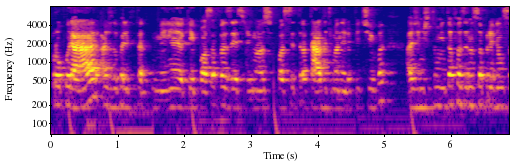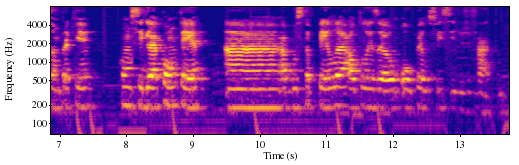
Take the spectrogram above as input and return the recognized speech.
procurar ajuda qualificada também, é, que possa fazer esse diagnóstico, possa ser tratado de maneira efetiva, a gente também está fazendo essa prevenção para que consiga conter a, a busca pela autolesão ou pelo suicídio de fato.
